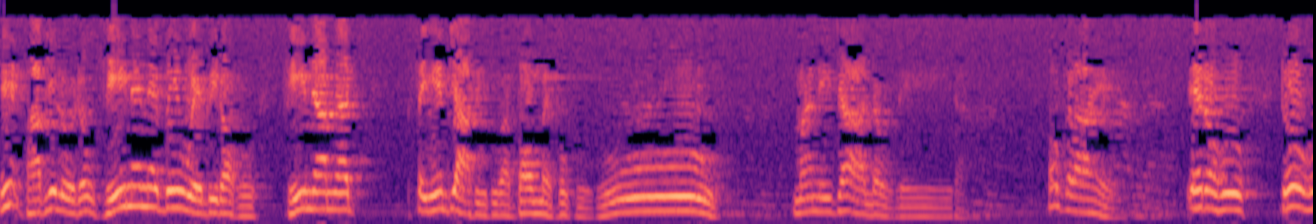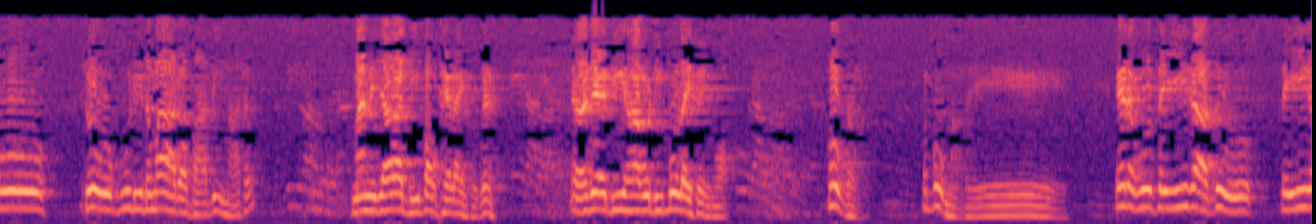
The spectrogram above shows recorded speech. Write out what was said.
ဟင်ဘာဖြစ်လို့တော့ဈေးနဲ့နဲ့ပေးဝယ်ပြီးတော့ဟိုဈေးများများစရင်ပြပြီးသူကတောင်းမဲ့ပုဂ္ဂိုလ်ကိုမန်နေဂျာလုပ်လေတာဟုတ်ကလားဟဲ့အဲ့တော့ဟိုတို့ဟိုတို့ကူလီသမားတော့ဗာပြီးမှာတော့မန်နေဂျာကဒီပေါက်ထဲလိုက်ဆိုပဲအဲ့ဒါဒီဟာကိုဒီပို့လိုက်ဆိုရင်တော့ဟုတ်ကဲ့မပို့မှာပဲ အဲ့တော့ဟိုသကြီးကသူ့ကိုသေကြီးက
